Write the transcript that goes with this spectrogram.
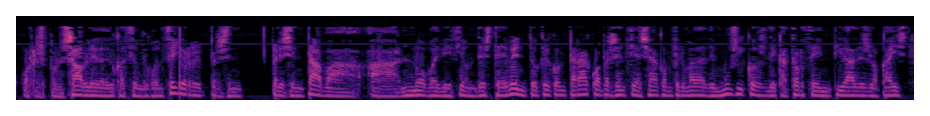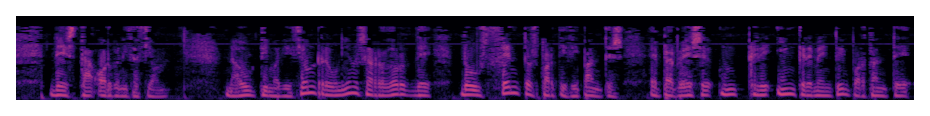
O responsable da Educación do Concello representante presentaba a nova edición deste evento que contará coa presencia xa confirmada de músicos de 14 entidades locais desta organización. Na última edición reuníronse alrededor de 200 participantes e prevese un incremento importante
